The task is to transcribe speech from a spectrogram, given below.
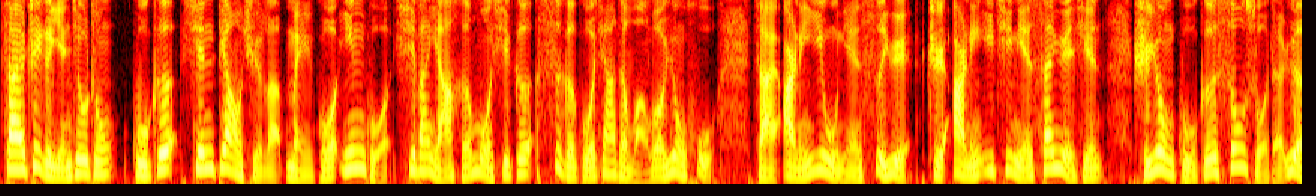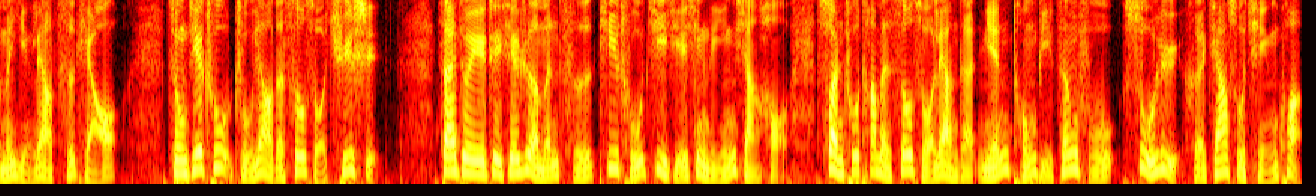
在这个研究中，谷歌先调取了美国、英国、西班牙和墨西哥四个国家的网络用户在二零一五年四月至二零一七年三月间使用谷歌搜索的热门饮料词条，总结出主要的搜索趋势。在对这些热门词剔除季节性的影响后，算出它们搜索量的年同比增幅、速率和加速情况。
